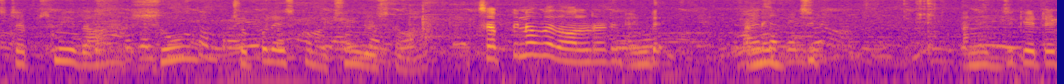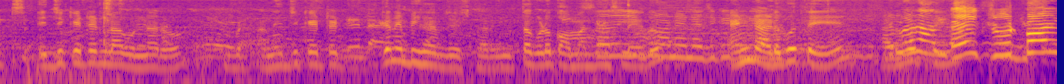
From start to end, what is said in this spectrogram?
స్టెప్స్ మీద షూ చెప్పులు వేసుకొని వచ్చి చూసినావా? చెప్పినావు కదా ఆల్రెడీ అండ్ అన్ఎడ్యు అన్ఎడ్యుకేటెడ్ ఎడ్యుకేటెడ్ లాగా ఉన్నారు. బట్ అన్ఎడ్యుకేటెడ్గానే బిహేవ్ చేసినారు ఇంత కూడా కామన్ సెన్స్ లేదు. అండ్ అడిగితే ఫ్రూట్ బౌల్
